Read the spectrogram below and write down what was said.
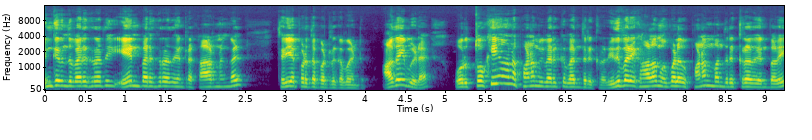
எங்கிருந்து வருகிறது ஏன் வருகிறது என்ற காரணங்கள் தெரியப்படுத்தப்பட்டிருக்க வேண்டும். அதைவிட ஒரு தொகையான பணம் இவருக்கு வந்திருக்கிறது. இதுவரை காலம் இவ்வளவு பணம் வந்திருக்கிறது என்பதை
